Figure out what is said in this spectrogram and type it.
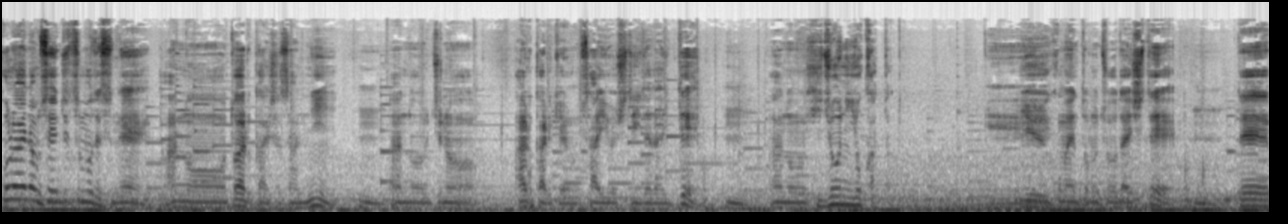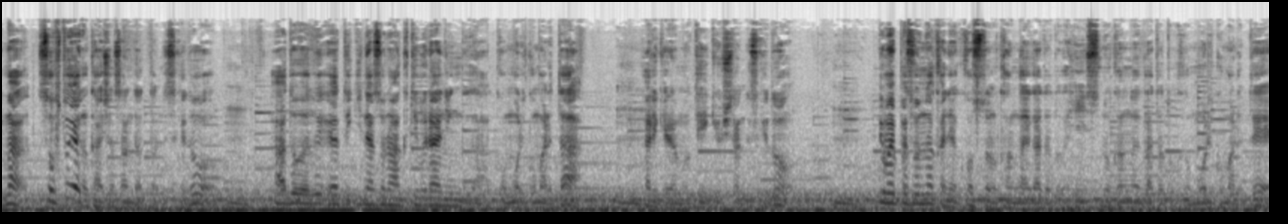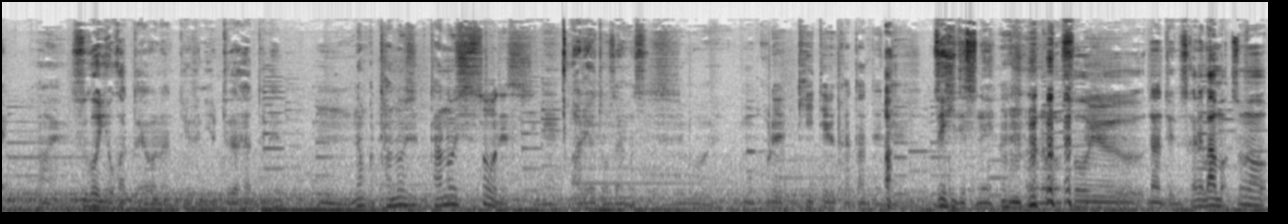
この間も先日もですねあのとある会社さんにうん。あのうちのあるカリキュラムを採用していただいてうん。あの非常に良かったと。えー。いうコメントも頂戴してうん。でまあソフトウェアの会社さんだったんですけどうんハードウェア的なそのアクティブラーニングがこう盛り込まれたうん。カリキュラムを提供したんですけどうん。でもやっぱりその中にはコストの考え方とか品質の考え方とかが盛り込まれてはい。すごい良かったよなんていうふうに言ってくださって。ねうん。なんか楽し楽しそうですしね。ありがとうございます。すごい。もうこれ聞いてる方でね。あぜひですね。あのそういうなんていうんですかね。まあまあその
